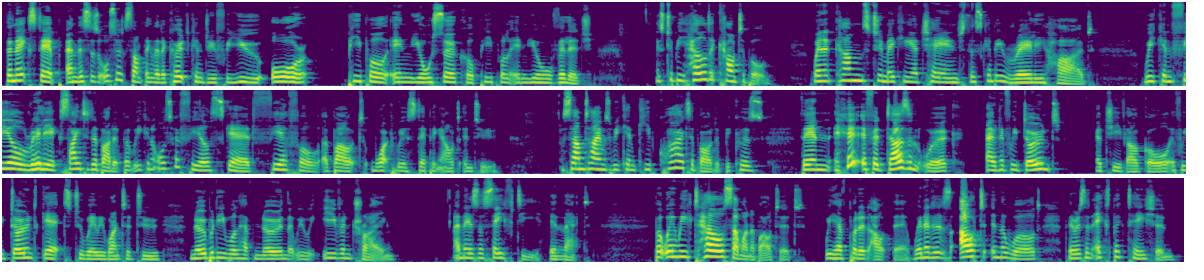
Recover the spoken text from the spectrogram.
The next step, and this is also something that a coach can do for you or people in your circle, people in your village, is to be held accountable. When it comes to making a change, this can be really hard. We can feel really excited about it, but we can also feel scared, fearful about what we're stepping out into. Sometimes we can keep quiet about it because then if it doesn't work and if we don't achieve our goal, if we don't get to where we wanted to, nobody will have known that we were even trying. And there's a safety in that. But when we tell someone about it, we have put it out there. When it is out in the world, there is an expectation,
